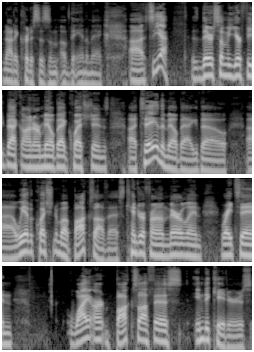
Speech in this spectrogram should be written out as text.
not a criticism of the anime. Uh, so yeah, there's some of your feedback on our mailbag questions. Uh, today in the mailbag, though, uh, we have a question about box office. Kendra from Maryland writes in, "Why aren't box office indicators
